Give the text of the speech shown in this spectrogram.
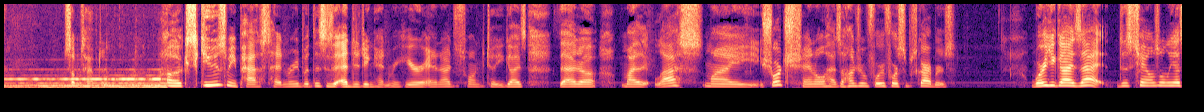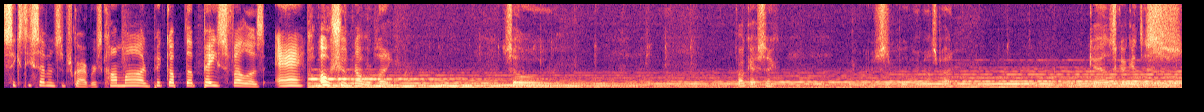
something's happening. Uh, excuse me, past Henry, but this is editing Henry here, and I just wanted to tell you guys that uh, my last my shorts channel has 144 subscribers. Where are you guys at? This channel's only at 67 subscribers. Come on, pick up the pace, fellas. Eh? Oh shoot, no, we're playing. So Okay, sick. I just move my mouse pad. Okay, let's go get this.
